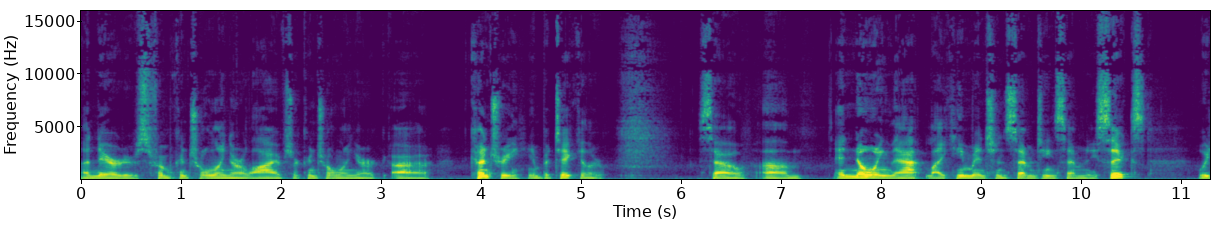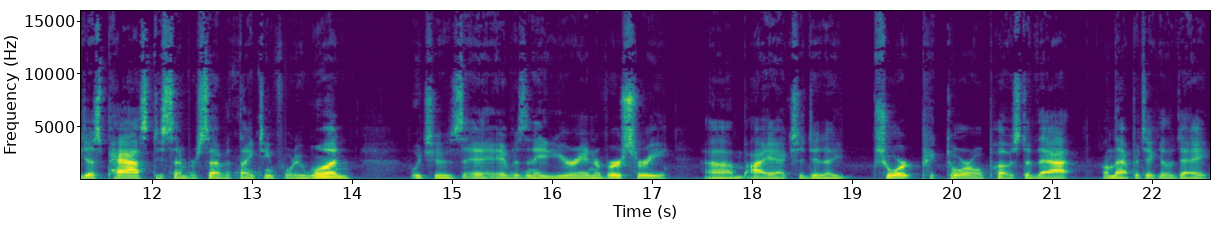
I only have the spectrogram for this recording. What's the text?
uh, narratives from controlling our lives or controlling our uh, country in particular. So, um, and knowing that, like he mentioned, 1776, we just passed December 7th, 1941, which is a, it was an 80 year anniversary. Um, I actually did a short pictorial post of that on that particular day.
